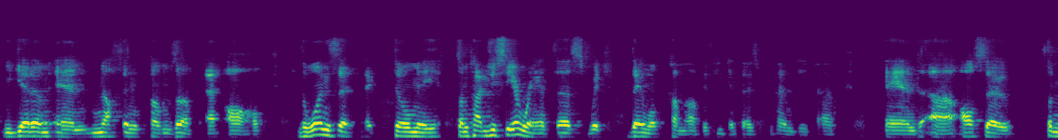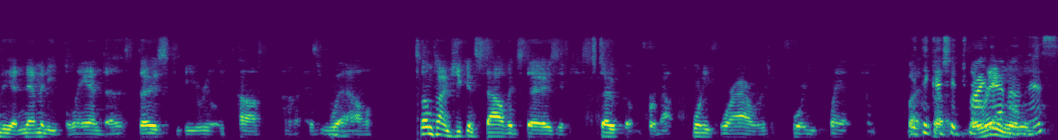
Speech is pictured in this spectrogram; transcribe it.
you get them and nothing comes up at all. The ones that, that kill me, sometimes you see Eranthis, which they won't come up if you get those from Home Depot. And uh, also some of the anemone blandas, those can be really tough uh, as well. Sometimes you can salvage those if you soak them for about 24 hours before you plant them. But, you think I should try that on this?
